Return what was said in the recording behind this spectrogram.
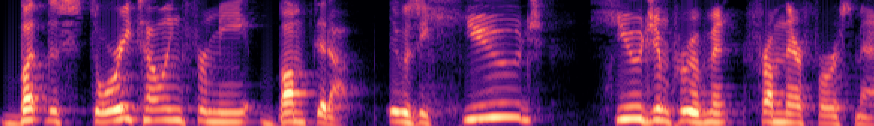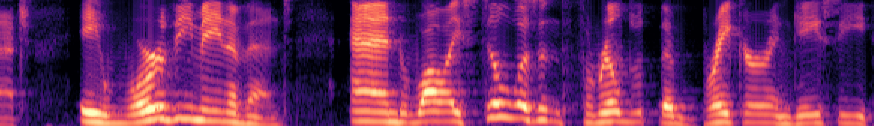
But the storytelling for me bumped it up. It was a huge, huge improvement from their first match, a worthy main event. And while I still wasn't thrilled with the Breakker and Gacy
